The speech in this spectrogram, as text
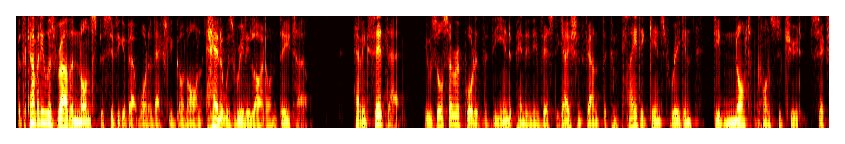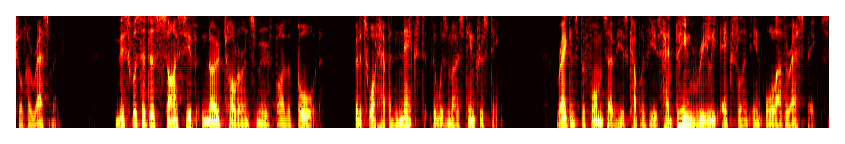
But the company was rather non specific about what had actually gone on, and it was really light on detail. Having said that, it was also reported that the independent investigation found that the complaint against Regan did not constitute sexual harassment. This was a decisive no tolerance move by the board, but it's what happened next that was most interesting. Regan's performance over his couple of years had been really excellent in all other aspects.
